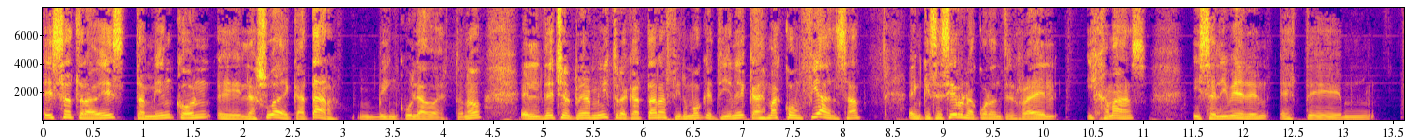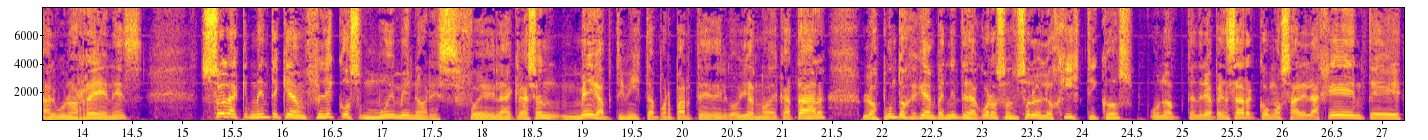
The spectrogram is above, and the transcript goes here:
es a través también con eh, la ayuda de Qatar vinculado a esto, ¿no? El, de hecho, el primer ministro de Qatar afirmó que tiene cada vez más confianza en que se cierre un acuerdo entre Israel y Hamas y se liberen este, mm, algunos rehenes. Solamente quedan flecos muy menores. Fue la declaración mega optimista por parte del gobierno de Qatar. Los puntos que quedan pendientes de acuerdo son solo logísticos. Uno tendría que pensar cómo sale la gente.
